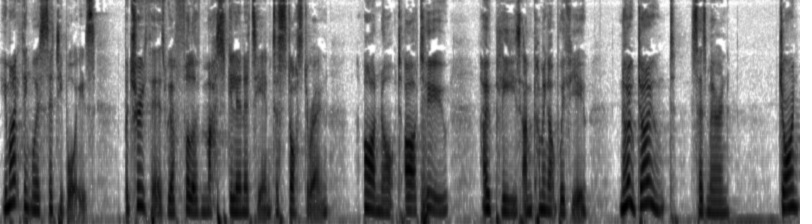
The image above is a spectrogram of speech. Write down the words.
You might think we're city boys, but truth is we are full of masculinity and testosterone. Are not, are too. Oh, please, I'm coming up with you. No, don't, says Mirren. John,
